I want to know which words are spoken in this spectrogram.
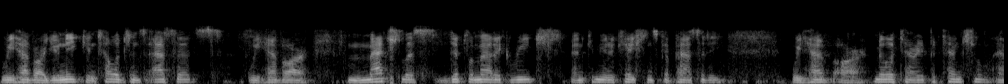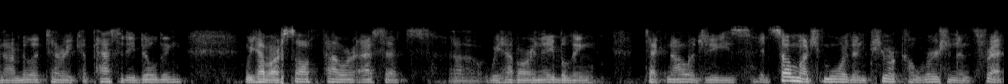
We have our unique intelligence assets, we have our matchless diplomatic reach and communications capacity. We have our military potential and our military capacity building. We have our soft power assets. Uh, we have our enabling technologies. It's so much more than pure coercion and threat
